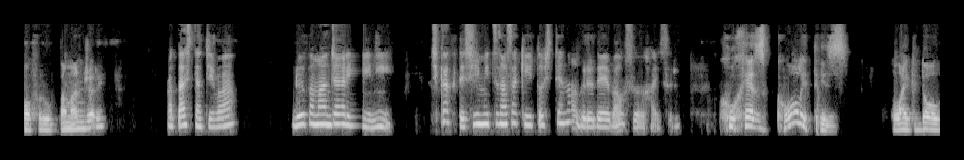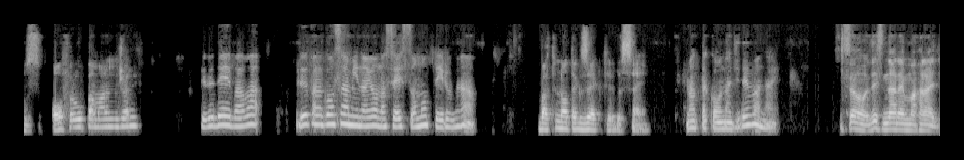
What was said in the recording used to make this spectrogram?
of Rupa Manjari, 私たちは、ルーパマンジャリーに近くて親密なサキーとしてのグルデーバを崇拝する。who has qualities like those of Rupa Manjari, グルデーバは、ルーパゴーサーミーのような性質を持っているが、but not exactly the same. 全く同じではない。So this Narayan Maharaj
